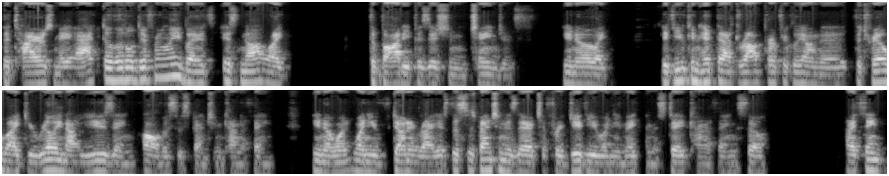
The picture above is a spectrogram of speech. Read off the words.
the tires may act a little differently, but it's it's not like the body position changes. You know, like if you can hit that drop perfectly on the the trail bike, you're really not using all the suspension kind of thing. You know, when when you've done it right, is the suspension is there to forgive you when you make the mistake kind of thing. So I think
